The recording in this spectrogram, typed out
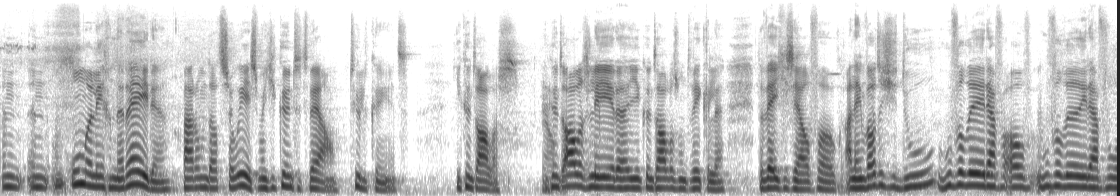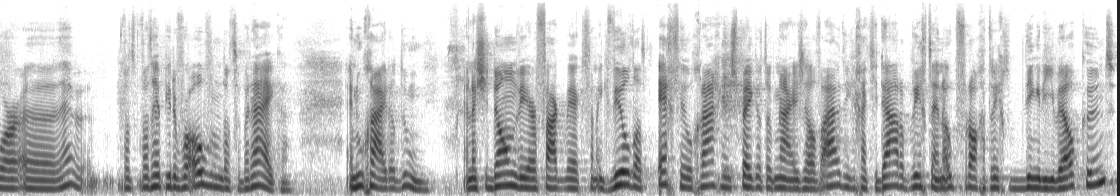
een, een onderliggende reden waarom dat zo is. Want je kunt het wel. Tuurlijk kun je het. Je kunt alles. Je kunt alles leren, je kunt alles ontwikkelen. Dat weet je zelf ook. Alleen wat is je doel? Hoeveel wil je daarvoor, over, hoeveel wil je daarvoor hè, wat, wat heb je ervoor over om dat te bereiken? En hoe ga je dat doen? En als je dan weer vaak werkt van ik wil dat echt heel graag... en je spreekt dat ook naar jezelf uit... en je gaat je daarop richten en ook vooral gaat richten op de dingen die je wel kunt...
